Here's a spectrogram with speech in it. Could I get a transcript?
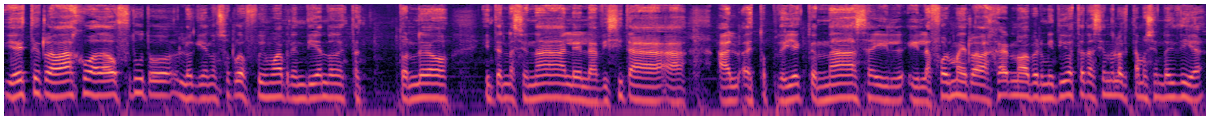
y este trabajo ha dado fruto lo que nosotros fuimos aprendiendo en estos torneos internacionales, las visitas a, a- a estos proyectos en NASA y, y la forma de trabajar nos ha permitido estar haciendo lo que estamos haciendo hoy día.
